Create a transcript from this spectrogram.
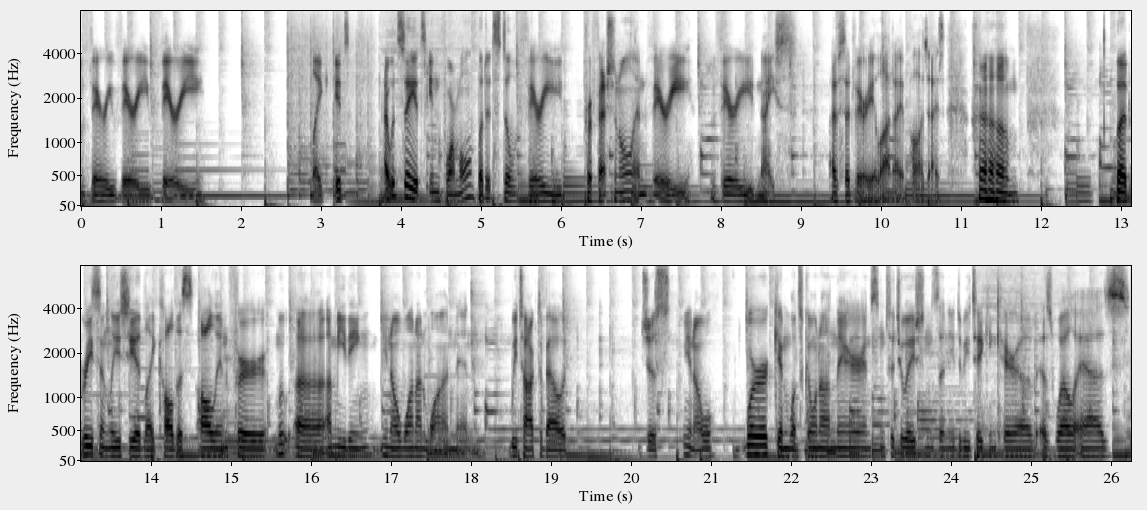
very, very, very like it's I would say it's informal, but it's still very professional and very, very nice. I've said very a lot. I apologize. um, but recently, she had like called us all in for uh, a meeting, you know, one on one, and we talked about just you know work and what's going on there, and some situations that need to be taken care of, as well as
